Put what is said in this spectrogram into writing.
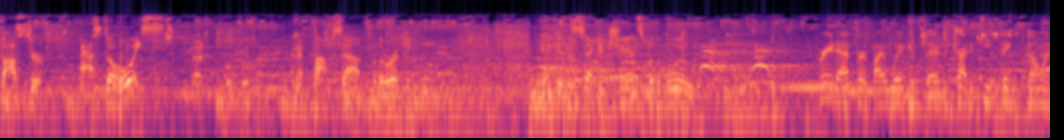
Foster has to hoist. And it pops out for the rookie. Can't get the second chance for the blue. Great effort by Wiggins there to try to keep things going.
